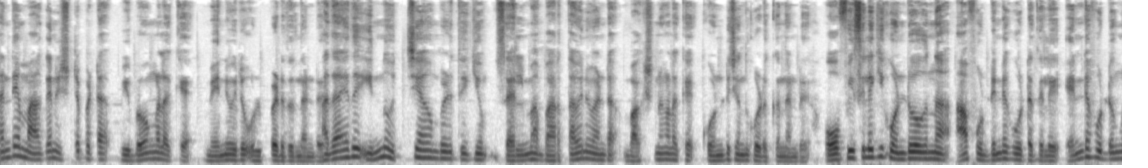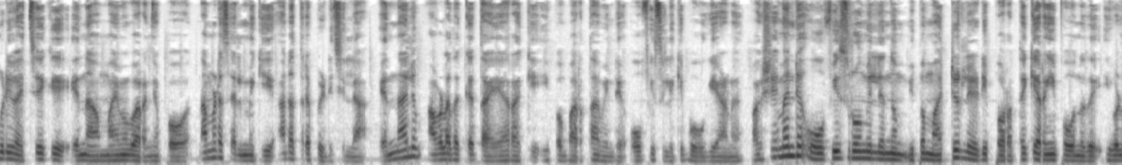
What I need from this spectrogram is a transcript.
തന്റെ മകൻ ഇഷ്ടപ്പെട്ട വിഭവങ്ങളൊക്കെ മെനുവിൽ ഉൾപ്പെടുത്തുന്നുണ്ട്. അതായത് ഇന്ന് ഉച്ചയാകുമ്പോഴത്തേക്കും സെൽമ ഭർത്താവിന് വേണ്ട ഭക്ഷണങ്ങളൊക്കെ കൊണ്ടുചെന്ന് കൊടുക്കുന്നുണ്ട്. ഓഫീസിലേക്ക് കൊണ്ടുപോകുന്ന ആ ഫുഡിന്റെ കൂട്ടത്തിൽ എന്റെ ഫുഡും കൂടി വെച്ചേക്ക് എന്ന് അമ്മായിമ്മ പറഞ്ഞപ്പോ നമ്മുടെ സെൽമയ്ക്ക് അതത്ര പിടിച്ചില്ല. എന്നാലും അവൾ അതൊക്കെ തയ്യാറാക്കി ഇപ്പൊ ഭർത്താവിന്റെ ഓഫീസിലേക്ക് പോവുകയാണ്. പക്ഷെ ഹേമന്റെ ഓഫീസ് റൂമിൽ നിന്നും ഇപ്പൊ മറ്റൊരു ലേഡി പുറത്തേക്ക് ഇറങ്ങി പോകുന്നത് ഇവൾ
